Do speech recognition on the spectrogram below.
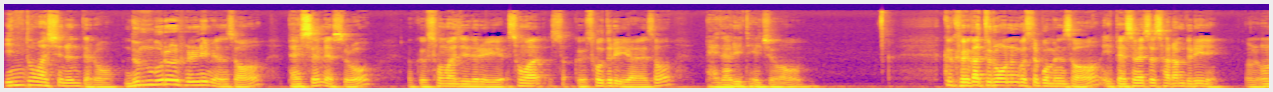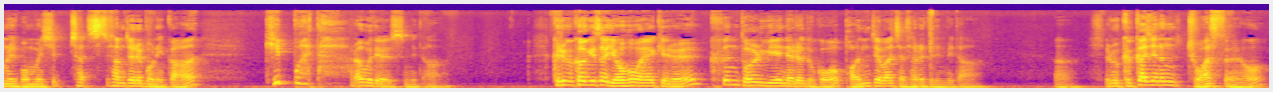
인도하시는 대로 눈물을 흘리면서 베세메스로 그 송아지들이 송아 그 소들에 의해서 배달이 되죠. 그 괴가 들어오는 것을 보면서 이 베세메스 사람들이 오늘 본문 13절에 보니까 기뻐했다라고 되어 있습니다. 그리고 거기서 여호와의 괴를 큰 돌 위에 내려두고 번제와 제사를 드립니다. 어, 여러분 그까지는 좋았어요.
